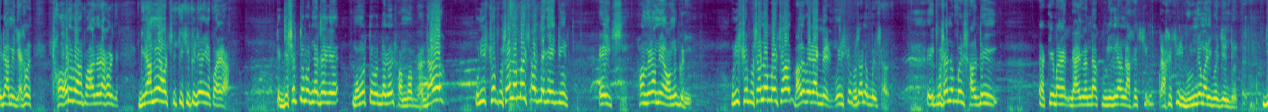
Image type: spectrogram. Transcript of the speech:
এটা আমি এখন শহরে পাওয়া যায় এখন গ্রামে আর শিক্ষিত শিক্ষিত করে না। দেশত্ববোধ না থাকলে মমত্ববোধ না থাকলে সম্ভব না। যাই হোক, উনিশশো পঁচানব্বই সাল থেকে এই যুদ্ধ এই সংগ্রামে আমি উনিশশো পঁচানব্বই সাল, ভালো করে রাখবেন, উনিশশো পঁচানব্বই সাল। এই পঁচানব্বই সাল থেকেই একেবারে গাইবান্ধা কুড়িগ্রাম রাখেশ্বরী রাখেশ্বরী ভুরুঙ্গামারি পর্যন্ত দু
